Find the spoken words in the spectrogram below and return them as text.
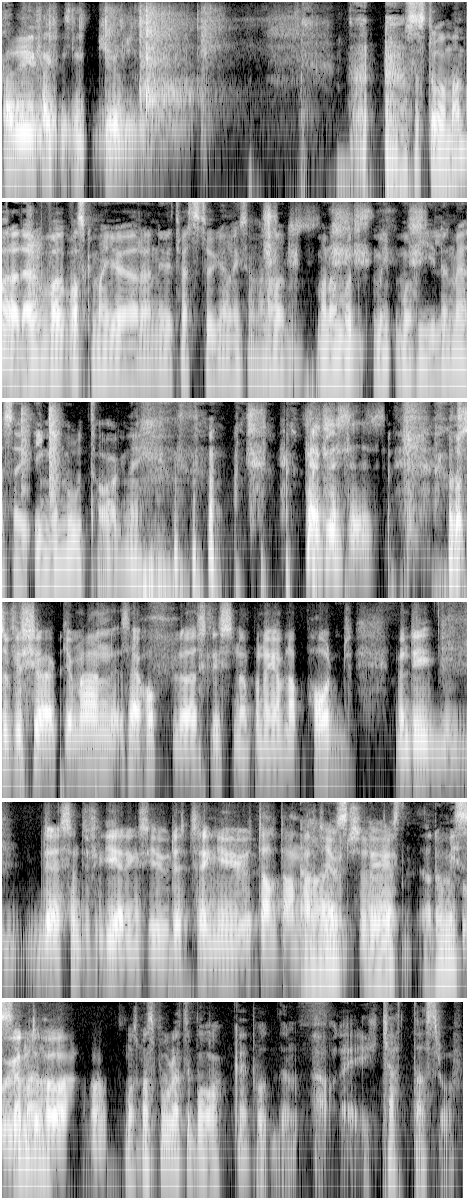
Ja, det är ju faktiskt inte kul. Så står man bara där och vad, vad ska man göra nere i tvättstugan liksom? Man har, man har mo- mo- mobilen med sig, ingen mottagning. Nej, precis. Och så försöker man så här hopplöst lyssna på någon jävla podd. Men det, det centrifugeringsljudet tränger ju ut allt annat ljud. just, Så ja, det just, ja, då går missar ju inte att man. höra. Måste man spola tillbaka i podden? Ja, det är katastrof.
